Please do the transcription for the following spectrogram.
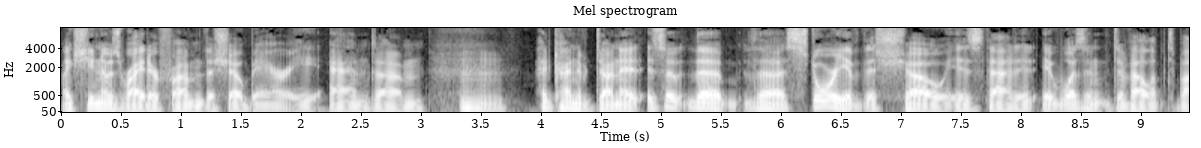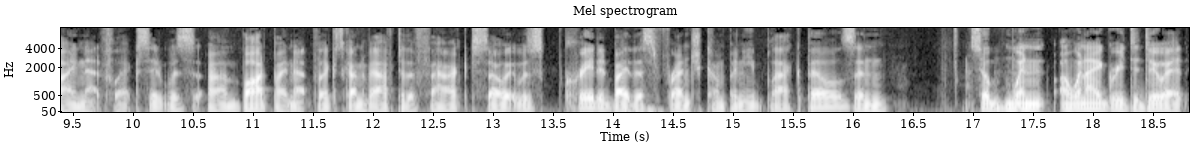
like, she knows Rightor from the show Barry, and um, mm-hmm had kind of done it. So the the story of this show is that it, it wasn't developed by Netflix. It was um, bought by Netflix kind of after the fact. So it was created by this French company, Black Pills, and so mm-hmm. when uh, when I agreed to do it.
